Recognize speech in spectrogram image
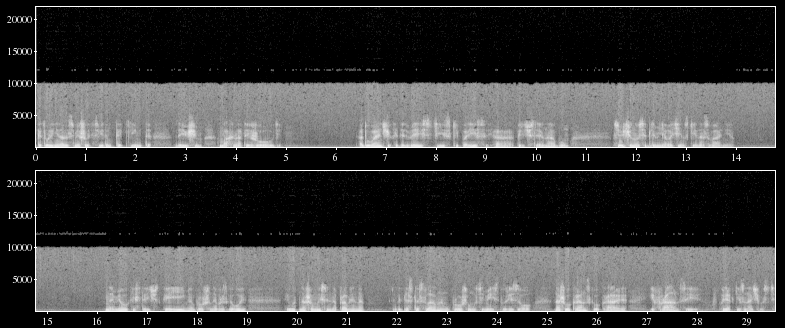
который не надо смешивать с видом таким-то, дающим мохнатые желуди. Одуванчик, Эдельвейс, Тис, Кипарис, я перечисляю на обум, все еще носит для меня латинские названия. Намек, историческое имя, брошенное в разговоре, и вот наша мысль направлена к достославному прошлому семейству Ризо, нашего Кранского края и Франции в порядке значимости.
